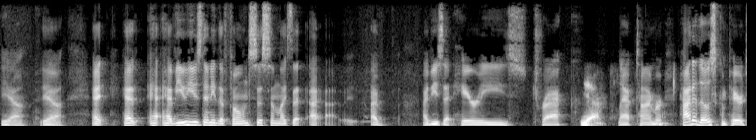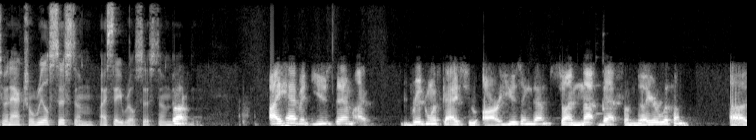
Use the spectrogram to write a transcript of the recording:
Yeah, yeah. Have have you used any of the phone system like that? I, I, I've I've used that Harry's track Yeah. lap timer. How do those compare to an actual real system? I say real system. Well, I haven't used them. I've ridden with guys who are using them, so I'm not that familiar with them. Uh,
